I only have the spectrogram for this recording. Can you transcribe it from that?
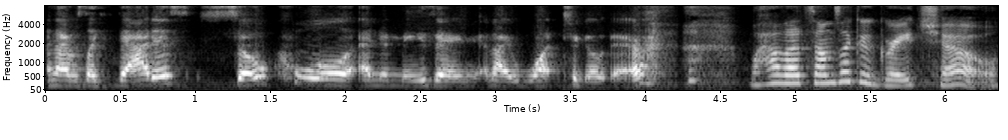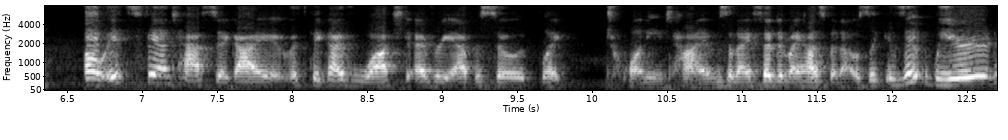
And I was like, that is so cool and amazing. And I want to go there. Wow, that sounds like a great show. Oh, it's fantastic. I think I've watched every episode like 20 times. And I said to my husband, I was like, is it weird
